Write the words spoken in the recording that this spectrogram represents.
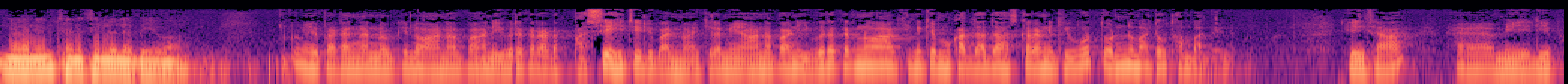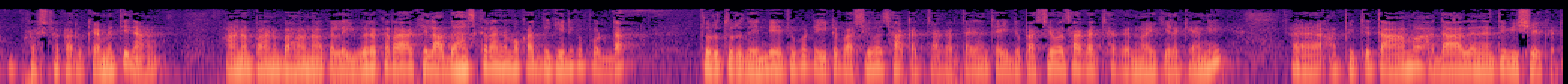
නිවනින් සැනසෙල්ල ලැබේවා. මේ පටන් ගන්නවා කියන ආනාපාන ඉවර කරාට පස්සේ හිතවිලි බලනවා කියලා මේ ආනාපාන ඉවර කරනවා කියන එක මොකක්ද අදහස් කරන්න කිව්වොත් ඔන්න මට සම්බන්ධ වෙන්න පුළුවන්. ඒ නිසා මේ ප්‍රශ්න කරු කැමති නම් ආනාපාන භාවනා කරලා ඉවර කරා කියලා අදහස් කරන්නේ මොකක්ද කියන එක පොඩ්ඩක් තොරතුරු දෙන්න. එතකොට ඊට පස්සේව සාකච්ඡා කරતા ගන්න. ඊට පස්සේව සාකච්ඡා කරනවා කියලා කියන්නේ අපිට තාම අදාළ නැති විෂයකට.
